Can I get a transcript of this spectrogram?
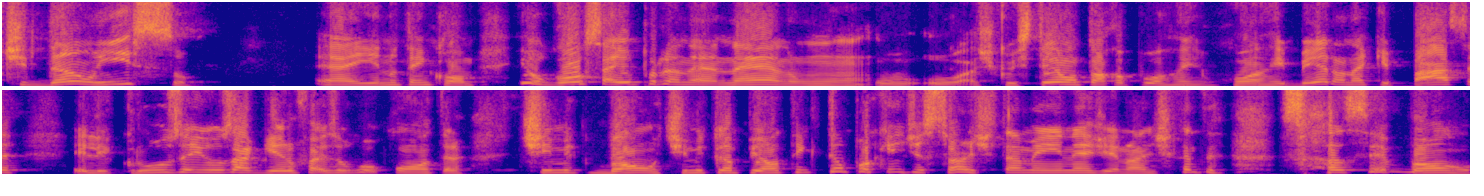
te dão isso, é, aí não tem como. E o gol saiu por, né, né um, o, o, acho que o Estevão toca por Juan Ribeiro, né, que passa, ele cruza e o zagueiro faz o gol contra. Time bom, time campeão tem que ter um pouquinho de sorte também, né, gente? Não adianta só ser bom.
